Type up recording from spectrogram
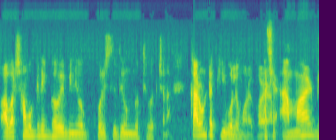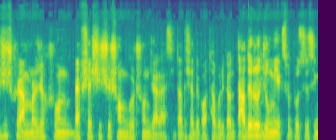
আবার সামগ্রিকভাবে বিনিয়োগ পরিস্থিতির উন্নতি হচ্ছে না। কারণটা কি বলে মনে করেন আচ্ছা আমার বিশেষ করে আমরা যখন ব্যবসায় শীর্ষ সংগঠন যারা আছে তাদের সাথে কথা বলি কারণ তাদেরও জমি এক্সপোর্ট প্রসেসিং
